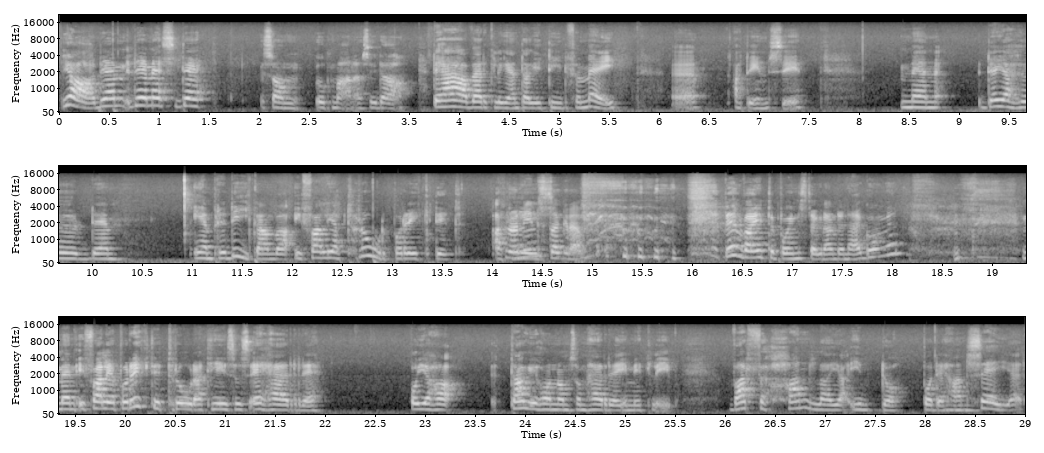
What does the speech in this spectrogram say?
Ja, det är, det är mest det som uppmanas idag. Det här har verkligen tagit tid för mig eh, att inse. Men det jag hörde i en predikan var ifall jag tror på riktigt att Från Jesus- Instagram. den var inte på Instagram den här gången. Men ifall jag på riktigt tror att Jesus är Herre och jag har tagit honom som Herre i mitt liv, varför handlar jag inte då på det han säger?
